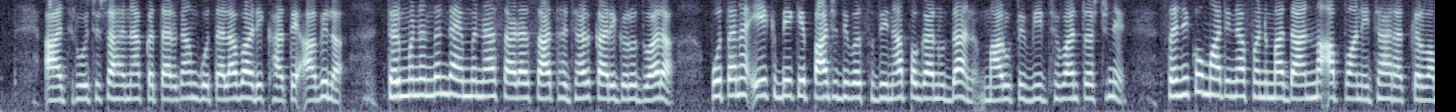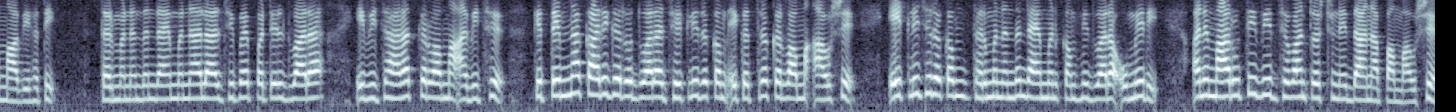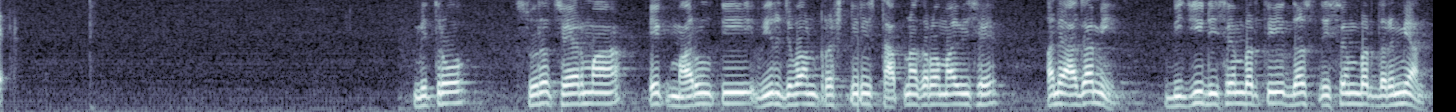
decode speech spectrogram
આજ રોજ શહેરના કતારગામ ગોતાલાવાડી ખાતે આવેલા ધર્મનંદન ડાયમંડના સાડા સાત હજાર કારીગરો દ્વારા પોતાના એક, બે કે પાંચ દિવસ સુધીના પગારનું દાન મારુતિ વીર જવાન ટ્રસ્ટને સૈનિકો માટેના ફંડમાં દાનમાં આપવાની જાહેરાત કરવામાં આવી હતી. ધર્મનંદન ડાયમંડના લાલજીભાઈ પટેલ દ્વારા એવી જાહેરાત કરવામાં આવી છે કે તેમના કારીગરો દ્વારા જેટલી રકમ એકત્ર કરવામાં આવશે, એટલી જ રકમ ધર્મનંદન ડાયમંડ કંપની દ્વારા ઉમેરી અને મારુતિ વીર જવાન ટ્રસ્ટને દાન આપવામાં આવશે. મિત્રો સુરત શહેરમાં એક મારુતિ વીર જવાન ટ્રસ્ટની સ્થાપના કરવામાં આવી છે અને આગામી બીજી ડિસેમ્બરથી દસ ડિસેમ્બર દરમિયાન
